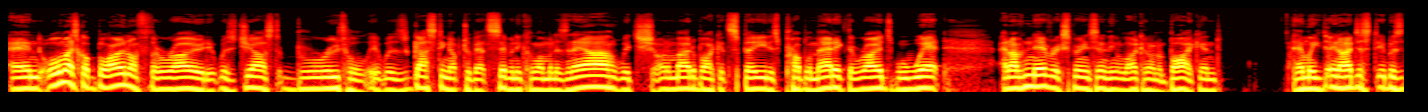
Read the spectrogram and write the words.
and almost got blown off the road. It was just brutal. It was gusting up to about 70 kilometres an hour, which on a motorbike at speed is problematic. The roads were wet, and I've never experienced anything like it on a bike. And and we, you know, I just it was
